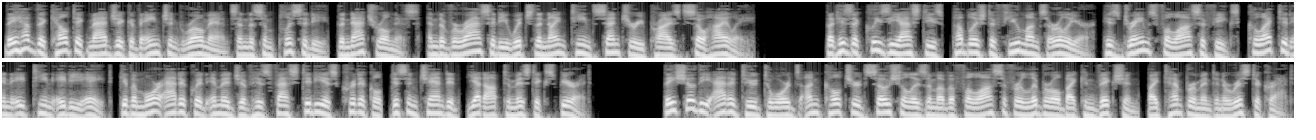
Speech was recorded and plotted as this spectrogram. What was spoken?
They have the Celtic magic of ancient romance and the simplicity, the naturalness, and the veracity which the 19th century prized so highly. But his Ecclesiastes, published a few months earlier, his Drames philosophiques, collected in 1888, give a more adequate image of his fastidious critical, disenchanted, yet optimistic spirit. They show the attitude towards uncultured socialism of a philosopher liberal by conviction, by temperament and aristocrat.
